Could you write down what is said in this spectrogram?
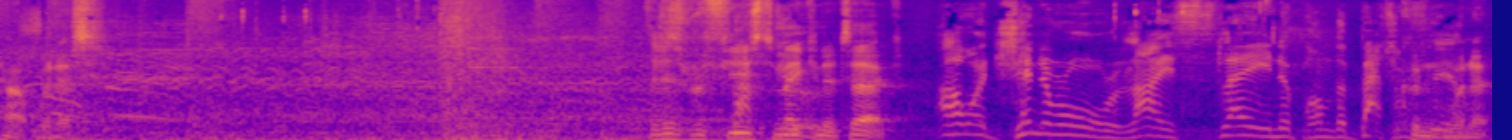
Can't win it. They just refused to make an attack. Our general lies slain upon the battlefield. Couldn't win it.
